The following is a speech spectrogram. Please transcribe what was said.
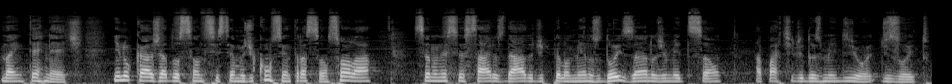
na internet. E no caso de adoção de sistemas de concentração solar, sendo necessários dados de pelo menos dois anos de medição a partir de 2018.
